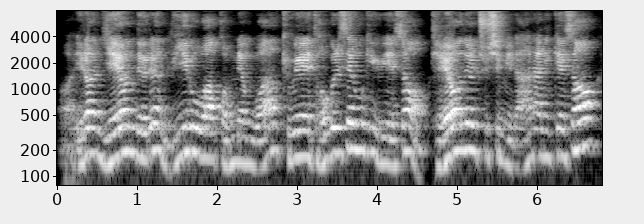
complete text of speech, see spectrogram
어, 이런 예언들은 위로와 권명과 교회의 덕을 세우기 위해서 대언을 주십니다. 하나님께서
